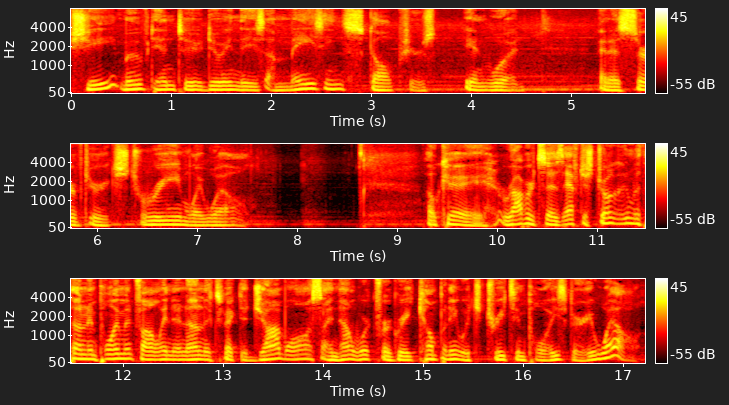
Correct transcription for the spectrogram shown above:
she moved into doing these amazing sculptures in wood and has served her extremely well. Okay, Robert says after struggling with unemployment following an unexpected job loss, I now work for a great company which treats employees very well.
